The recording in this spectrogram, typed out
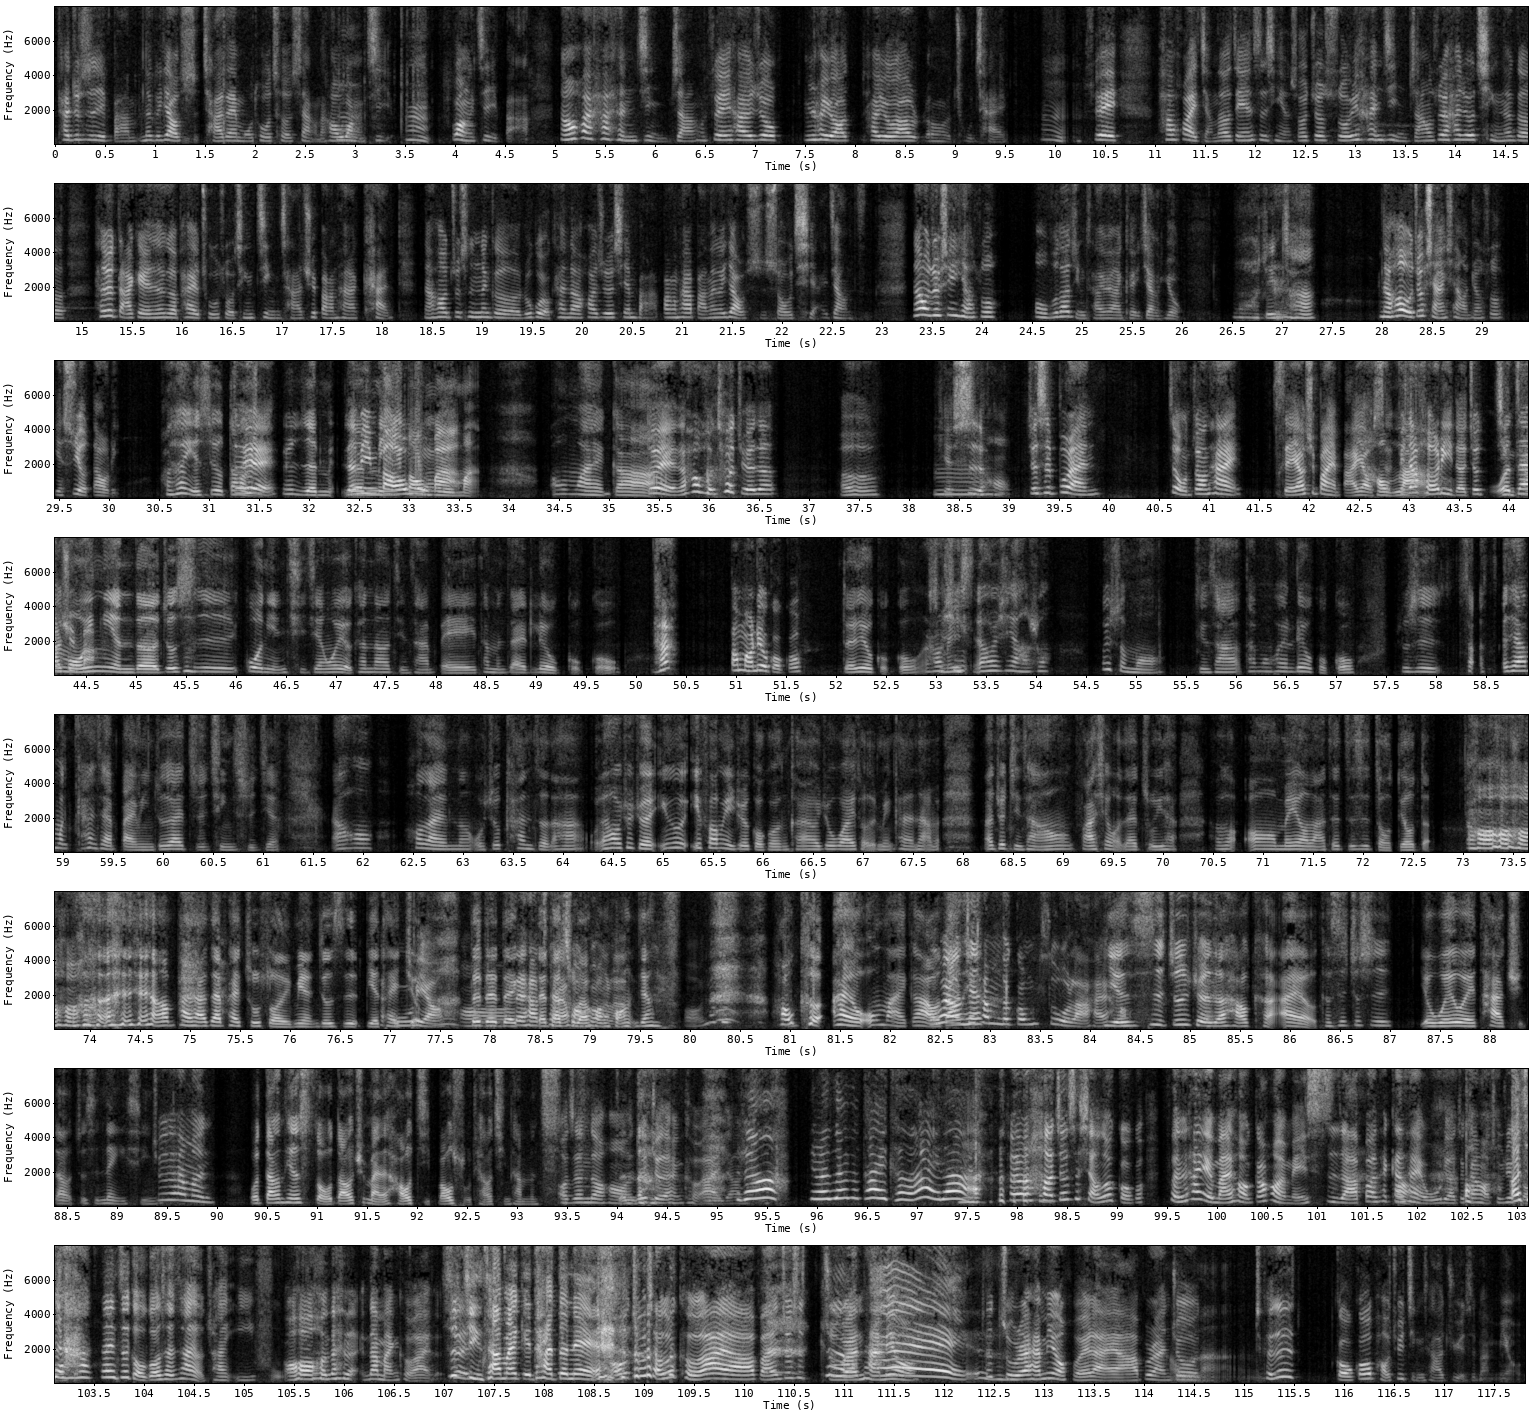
他就是把那个钥匙插在摩托车上，然后忘嗯记嗯忘记拔，然后后来他很紧张，所以他就因为他又要他又要呃出差，嗯所以他后来讲到这件事情的时候，就说因为他很紧张，所以他就请那个他就打给那个派出所，请警察去帮他看，然后就是那个如果有看到的话，就是先把帮他把那个钥匙收起来这样子。然后我就心想说，哦，我不知道警察原来可以这样用。哇，警察然后我就想一想，我就说也是有道理。好像也是有道理对，因为人民人民民保姆姆嘛 Oh my god！，对，然后我就觉得，呃，也是嗯吼，就是不然这种状态，谁要去帮你拔钥匙？比较合理的就我在某一年的，就是过年期间，我有看到警察杯他们在遛狗狗，哈，帮忙遛狗狗。对，遛狗狗，然后心然后心想说，为什么警察他们会遛狗狗？就是上，而且他们看起来摆明就是在执勤时间。然后后来呢，我就看着他，然后就觉得，因为一方面也觉得狗狗很可爱，我就歪头那边看着他们。然后就警察发现我在注意他，他说：“哦，没有啦，这只是走丢的。”哦，然后怕他在派出所里面就是憋太久。对对对，哦带他出来晃晃晃这样子，哦，那就好可爱哦！Oh my god！我当天他们的工作啦，还。也是，就是觉得好可爱哦。可是就是有微微 touch 到，就是内心。就是他们我当天手刀去买了好几包薯条，请他们吃。哦，真的哈，真的就觉得很可爱这样子。你们真的太可爱了。对啊，就是想说狗狗，反正它也蛮好，刚好也没事啊，不然它看哦它也无聊，就刚好出去走而。且它那只狗狗身上有穿衣服，哦，那那那蛮可爱的，是警察买给它的呢。哦，就是想说可爱啊，反正就是主人还没有，对，就主人还没有回来啊，不然就可是狗狗跑去警察局也是蛮妙的。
